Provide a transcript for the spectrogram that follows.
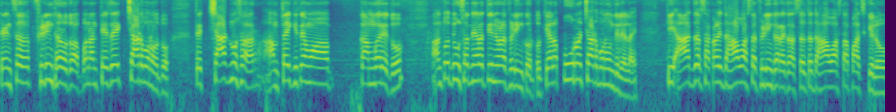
त्यांचं फिडिंग ठरवतो आपण आणि त्याचा एक चार्ट बनवतो. त्या चार्टनुसार आमचा एक इथे कामगार येतो. आणि तो दिवसात नेहरा तीन वेळा फिडिंग करतो. त्याला पूर्ण चार्ट बनवून दिलेला आहे की आज जर सकाळी दहा वाजता फिडिंग करायचं असेल तर दहा वाजता पाच किलो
